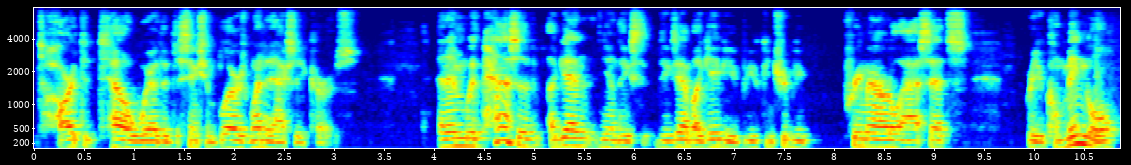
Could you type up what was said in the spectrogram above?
It's hard to tell where the distinction blurs when it actually occurs. And then with passive, again, you know, the, the example I gave you, you contribute premarital assets or you commingle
